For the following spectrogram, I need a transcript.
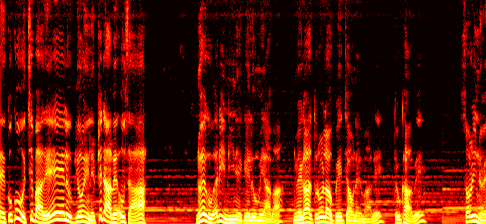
လည်းကိုကိုကိုချစ်ပါတယ်လို့ပြောရင်လည်းဖြစ်တာပဲဥစ္စာ ။နှွဲကိုအဲ့ဒီနီးနဲ့ကယ်လို့မရပါ။နှွဲကသူတို့လောက်ပဲကြောင်နိုင်ပါလေ။ဒုက္ခပဲ။ Sorry နှွဲ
